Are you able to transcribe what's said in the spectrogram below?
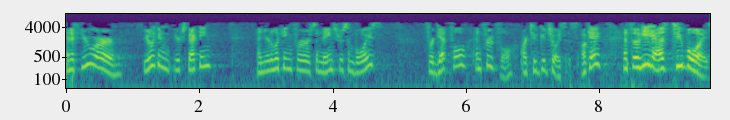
And if you are you're looking you're expecting and you're looking for some names for some boys, forgetful and fruitful are two good choices. Okay? And so he has two boys.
